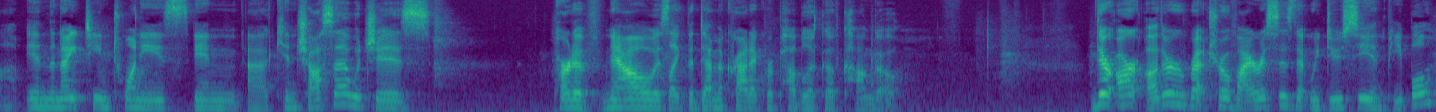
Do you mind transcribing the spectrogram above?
uh, in the 1920s in uh, Kinshasa, which is part of now is like the Democratic Republic of Congo. There are other retroviruses that we do see in people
